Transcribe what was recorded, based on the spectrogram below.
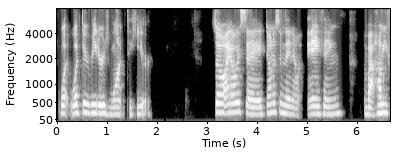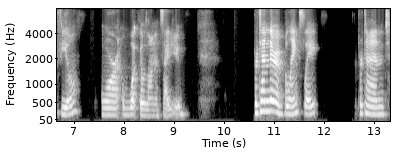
What what do readers want to hear? So I always say, don't assume they know anything about how you feel or what goes on inside you. Pretend they're a blank slate. Pretend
